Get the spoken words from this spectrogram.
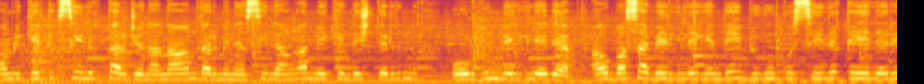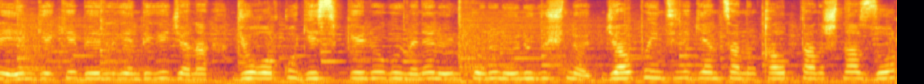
мамлекеттик сыйлыктар жана наамдар менен сыйланган мекендештердин ордун белгиледи. Ал баса белгилегендей бүгүнкү сыйлык ээлери эмгекке берилгендиги жана жогорку кесипкейлиги менен өлкөнүн өнүгүшүнө жалпы интеллигенциянын калыптанышына зор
